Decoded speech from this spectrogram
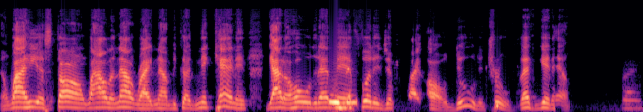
And why he a star on Wild 'N Out right now because Nick Cannon got a hold of that man footage and like, oh, dude, the truth. Let's get him. Right.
